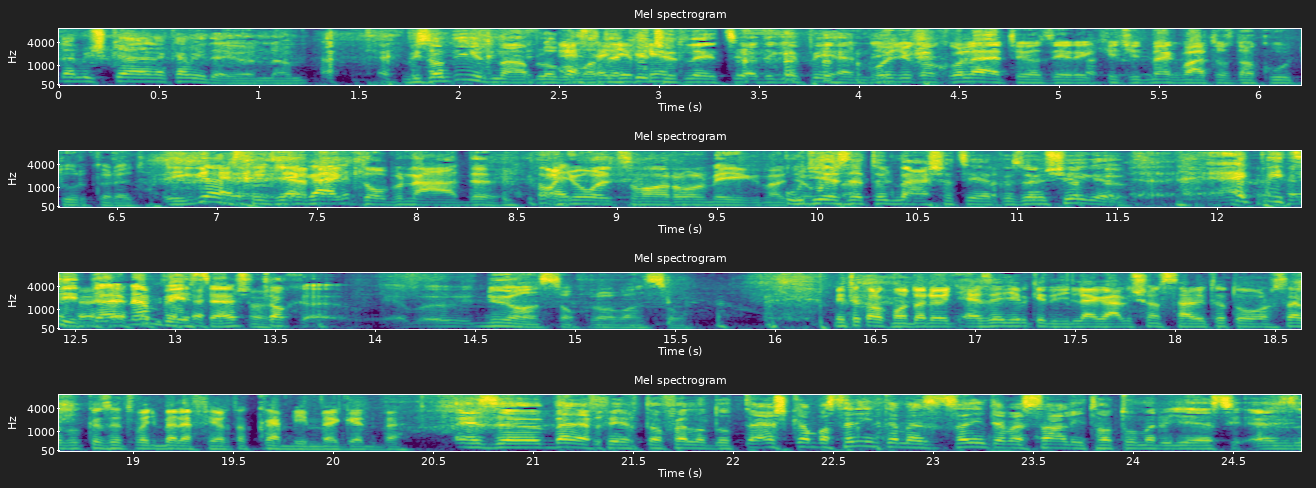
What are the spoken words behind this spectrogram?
nem is kell nekem ide jönnöm. Viszont a blogomat, egy kicsit létszi, addig én pihenni. Mondjuk akkor lehet, hogy azért egy kicsit megváltozna a kultúrköröd. Igen, Ezt így legális- megdobnád a 80-ról még nagyobb. Úgy érzed, hogy más a célközönsége? Egy picit, de nem vészes, csak nüanszokról van szó. Mit akarok mondani, hogy ez egyébként így legálisan szállítható országok között, vagy belefért a cabin bagedbe? Ez belefért a feladott táskámba. Szerintem ez, szerintem ez szállítható, mert ugye ez, ez,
